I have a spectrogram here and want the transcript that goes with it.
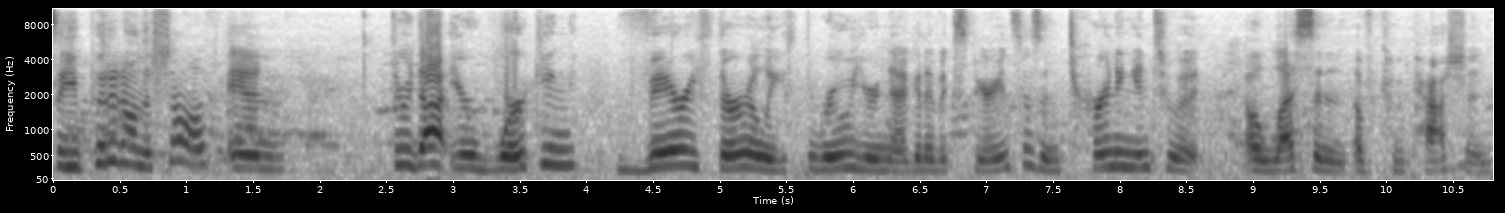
So you put it on the shelf and through that you're working very thoroughly through your negative experiences and turning into a, a lesson of compassion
